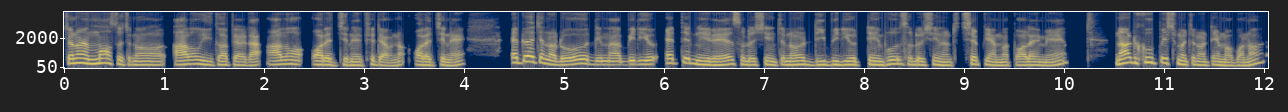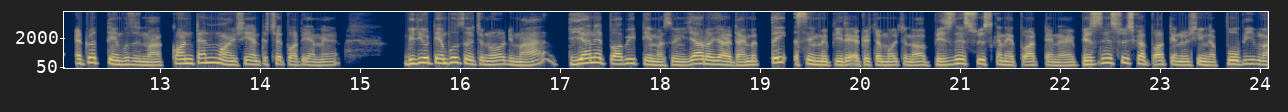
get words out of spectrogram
ကျွန်တော်ရဲ့ mouse ဆိုကျွန်တော်အားလုံးယူသွားပြတာအားလုံး original ဖြစ်တယ်ဗောနော် original အဲ့အတွက်ကျွန်တော်တို့ဒီမှာ video edit နေတယ်ဆိုလို့ရှိရင်ကျွန်တော်တို့ဒီ video တင်ဖို့ဆိုလို့ရှိရင်တစ်ချက်ပြန်မသွားလိုက်မယ်နောက်တစ်ခု page မှာကျွန်တော်တင်မှာပေါ့နော်အဲ့အတွက်တင်ဖို့ဆိုဒီမှာ content moderation တစ်ချက်သွားတင်ရမယ် ဗီဒီယိုတင်ဖို့ဆိုကျွန်တော်တို့ဒီမှာဒီရနဲ့တွားပြီးတင်မှာဆိုရင်ရတော့ရတယ်ဒါပေမဲ့တိတ်အဆင်မပြေတဲ့အတွက်ကြောင့်မို့ကျွန်တော် business switch ကနေတွားတင်တယ် business switch ကတွားတင်လို့ရှိရင်ပို့ပြီးမှ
